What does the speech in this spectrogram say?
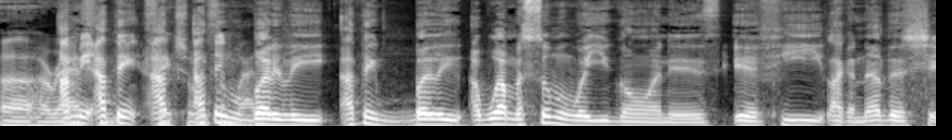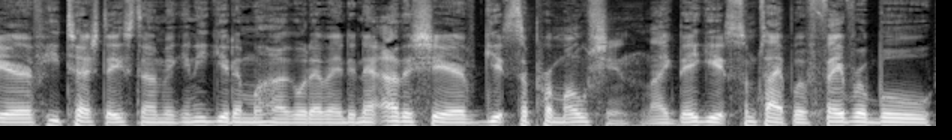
uh, harassing. I mean, I think I, I think with somebody. Buddy Lee, I think Buddy Well, I'm assuming where you going is if he like another sheriff, he touched their stomach and he get him a hug or whatever, and then that other sheriff gets a promotion, like they get some type of favorable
